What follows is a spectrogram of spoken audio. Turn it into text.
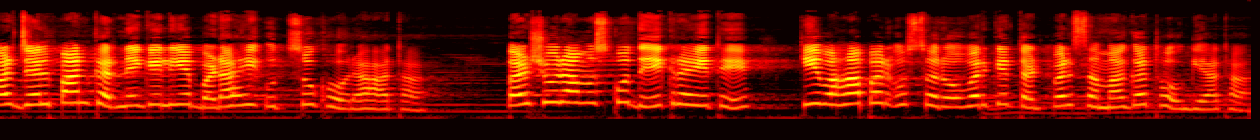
और जलपान करने के लिए बड़ा ही उत्सुक हो रहा था। परशुराम उसको देख रहे थे कि वहाँ पर उस सरोवर के तट पर समागत हो गया था।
